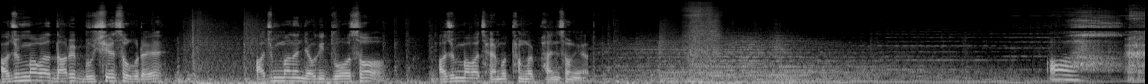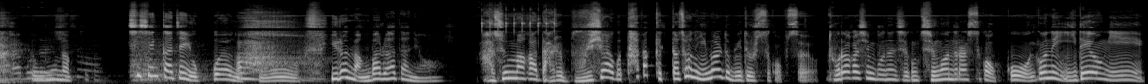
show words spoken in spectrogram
아줌마가 나를 무시해서 그래. 아줌마는 여기 누워서 아줌마가 잘못한 걸 반성해야 돼. 너무 나쁘다. 시신까지 욕보여놓고 이런 망발을 하다뇨. 아줌마가 나를 무시하고 타박했다. 저는 이 말도 믿을 수가 없어요. 돌아가신 분은 지금 증언을 할 수가 없고 이거는 이대영이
